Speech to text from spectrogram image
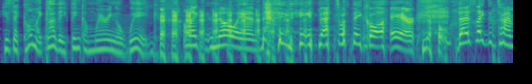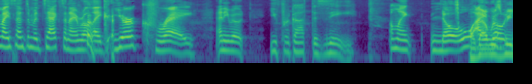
He's like, oh my God, they think I'm wearing a wig. I'm like, no, and that's what they call hair. That's like the time I sent him a text and I wrote, oh, like, you're cray. And he wrote, you forgot the Z. I'm like, no, Oh, I was wrote me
